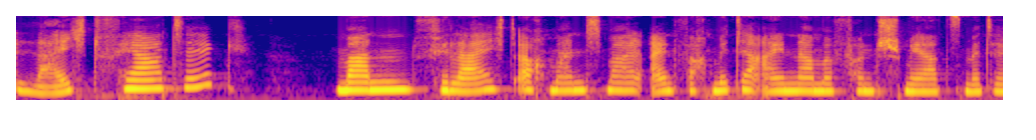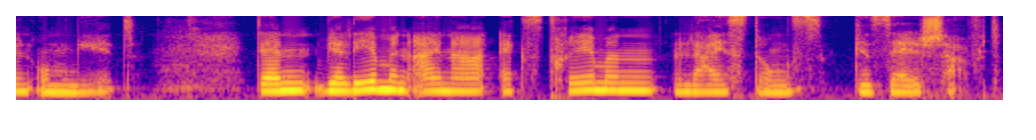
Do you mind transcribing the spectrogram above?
leichtfertig man vielleicht auch manchmal einfach mit der Einnahme von Schmerzmitteln umgeht. Denn wir leben in einer extremen Leistungsgesellschaft.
